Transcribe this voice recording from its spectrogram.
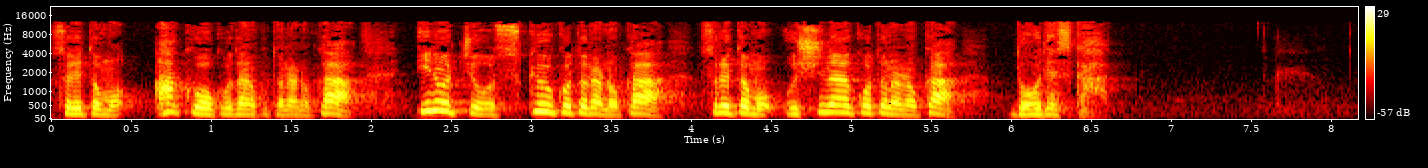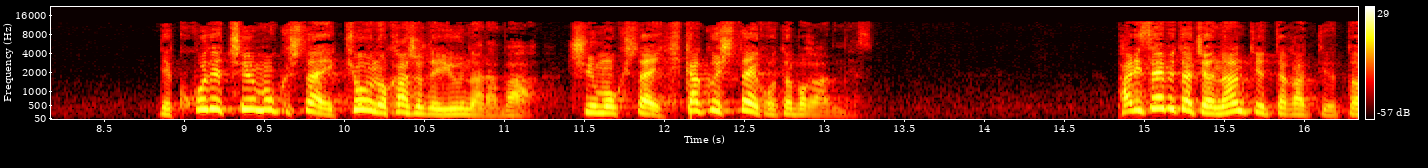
それとも悪を行うことなのか命を救うことなのかそれとも失うことなのかどうですか？でここで注目したい今日の箇所で言うならば注目したい比較したい言葉があるんです。パリサイ人たちは何て言ったかっていうと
